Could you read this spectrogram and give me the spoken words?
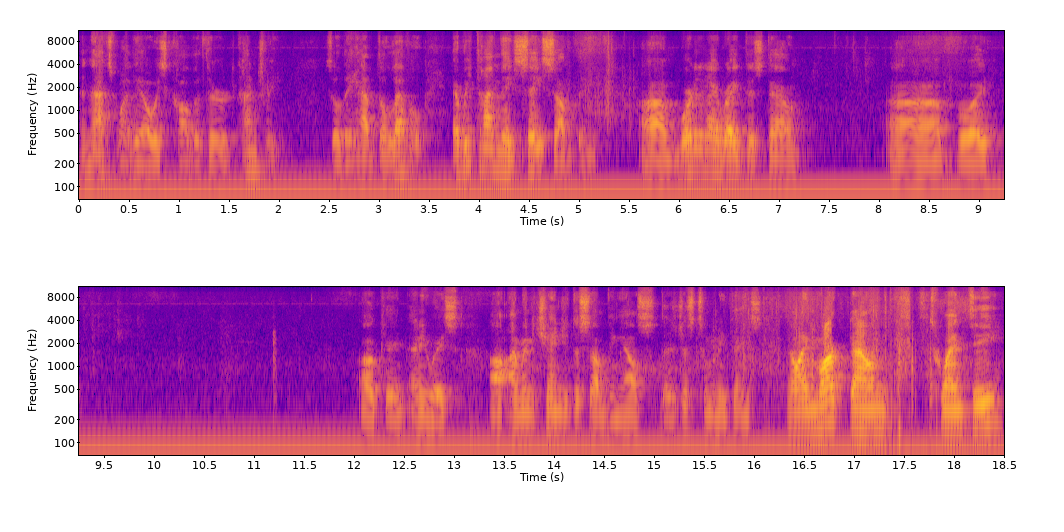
And that's why they always call the third country. So they have the level. Every time they say something, um, where did I write this down? Uh, boy. Okay, anyways, uh, I'm going to change it to something else. There's just too many things. Now I marked down 20.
